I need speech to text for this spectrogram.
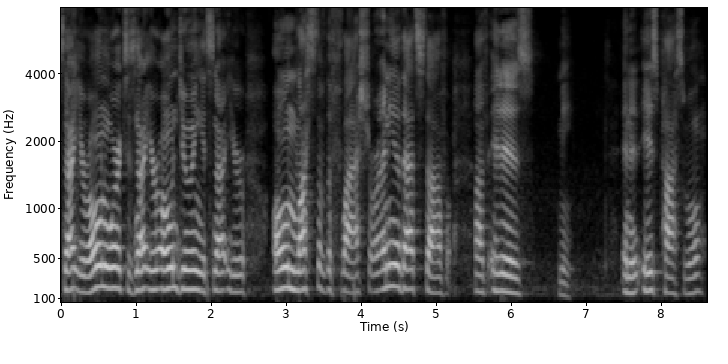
It's not your own works, it's not your own doing, it's not your own lust of the flesh or any of that stuff. Of it is me. And it is possible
